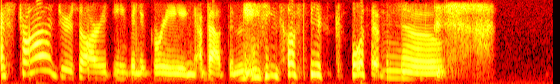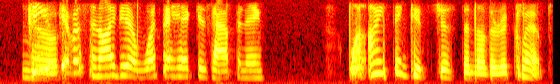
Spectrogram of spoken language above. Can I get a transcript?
astrologers aren't even agreeing about the meaning of the eclipse. No. Can you give us an idea of what the heck is happening? Well, I think it's just another eclipse.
